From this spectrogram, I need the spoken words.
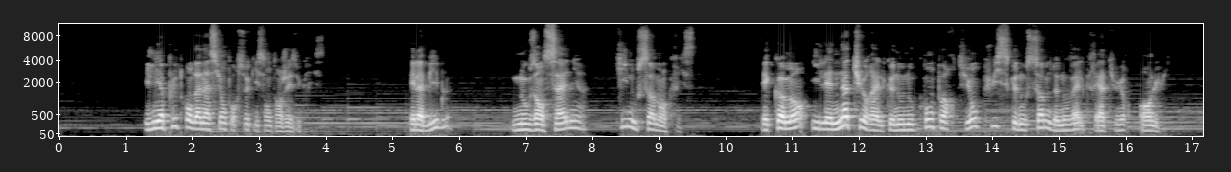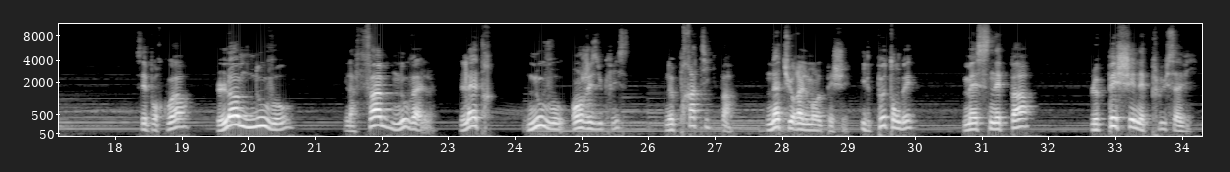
Il n'y a plus de condamnation pour ceux qui sont en Jésus-Christ. Et la Bible nous enseigne qui nous sommes en Christ et comment il est naturel que nous nous comportions puisque nous sommes de nouvelles créatures en lui. C'est pourquoi l'homme nouveau, la femme nouvelle, l'être nouveau en Jésus-Christ ne pratique pas naturellement le péché. Il peut tomber, mais ce n'est pas... Le péché n'est plus sa vie.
